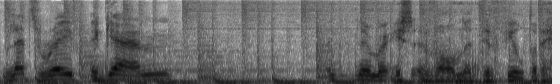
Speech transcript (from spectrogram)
Let's Rave Again. Het nummer is van The Filter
